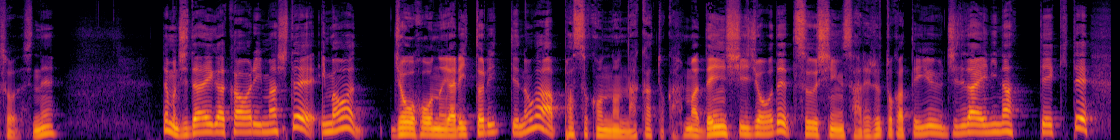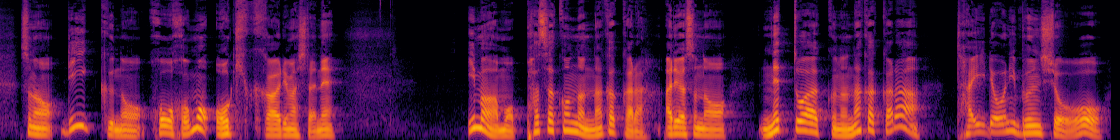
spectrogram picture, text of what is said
そうですね。でも時代が変わりまして、今は情報のやり取りっていうのがパソコンの中とか、まあ、電子上で通信されるとかっていう時代になってきて、そのリークの方法も大きく変わりましたね。今はもうパソコンの中から、あるいはそのネットワークの中から大量に文章を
